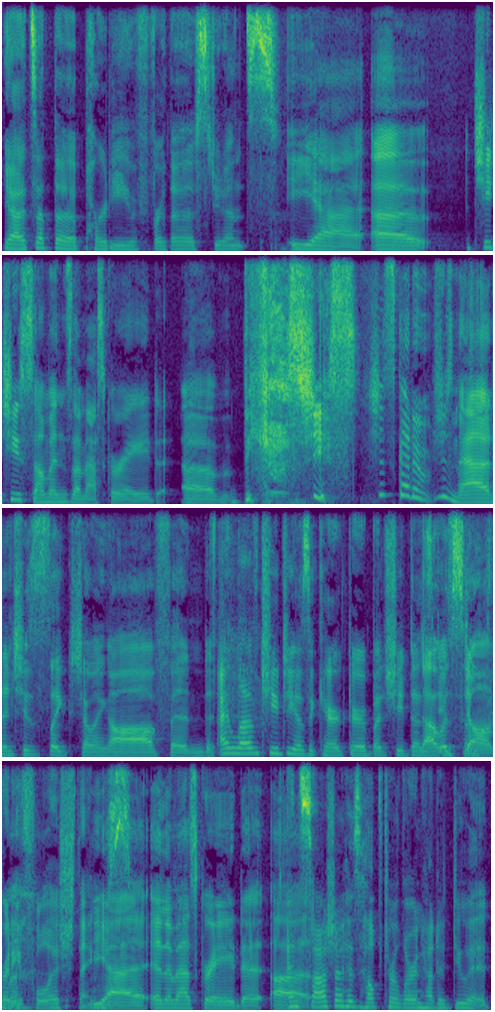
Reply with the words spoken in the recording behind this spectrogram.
Yeah, it's at the party for the students. yeah, uh, Chi Chi summons a masquerade um, because she's she's kind of she's mad and she's like showing off and I love Chi Chi as a character, but she does That do was some dumb. pretty foolish things. yeah, in the masquerade. Uh, And Sasha has helped her learn how to do it.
